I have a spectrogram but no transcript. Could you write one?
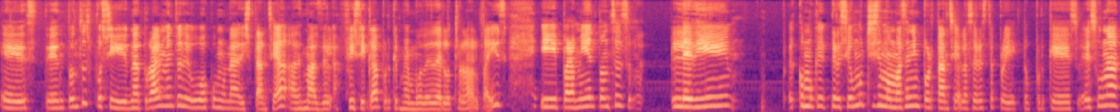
este, entonces, pues sí, naturalmente hubo como una distancia, además de la física, porque me mudé del otro lado del país. Y para mí entonces le di como que creció muchísimo más en importancia al hacer este proyecto, porque es, es una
